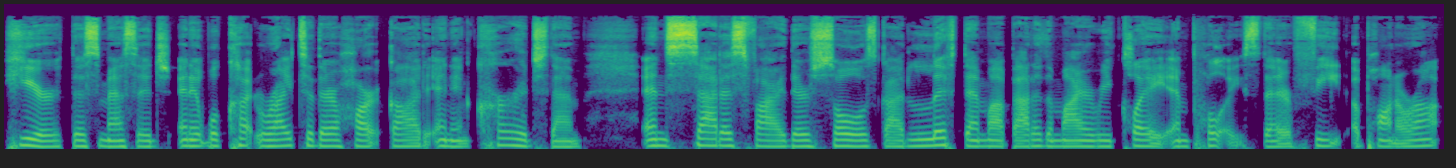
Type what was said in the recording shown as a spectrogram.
hear this message and it will cut right to their heart, God, and encourage them and satisfy their souls, God. Lift them up out of the miry clay and place their feet upon a rock.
